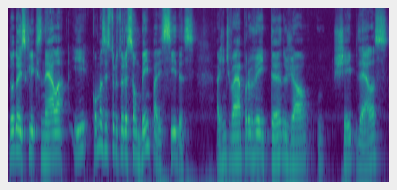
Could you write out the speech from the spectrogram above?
dou dois cliques nela e como as estruturas são bem parecidas a gente vai aproveitando já o shape delas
